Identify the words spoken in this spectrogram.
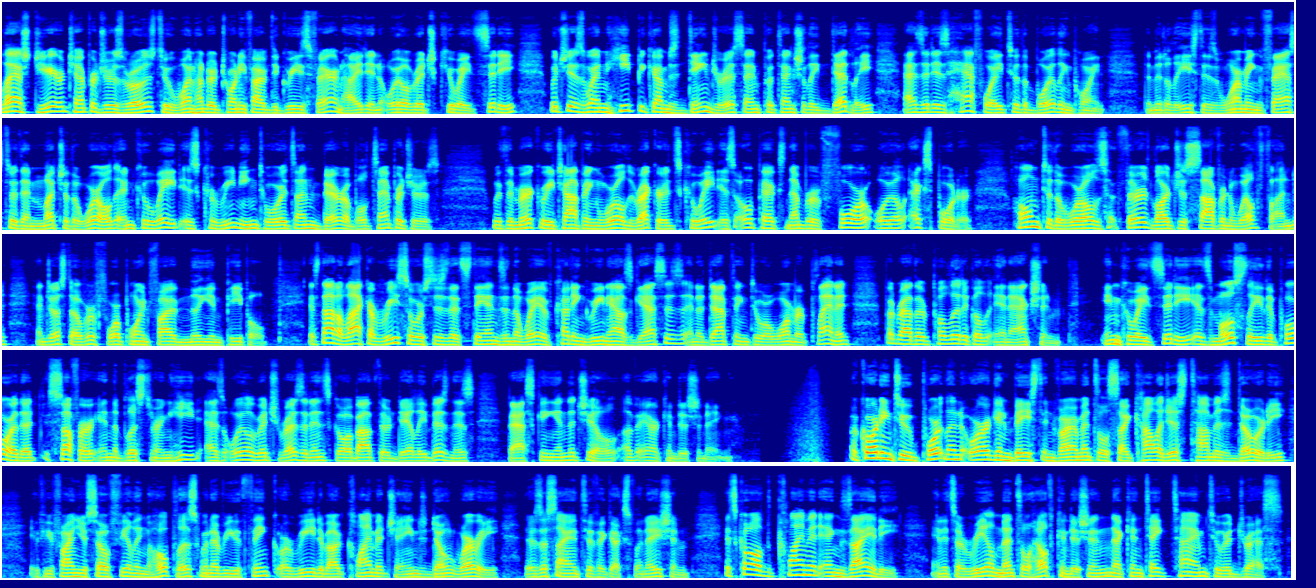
Last year, temperatures rose to 125 degrees Fahrenheit in oil rich Kuwait City, which is when heat becomes dangerous and potentially deadly, as it is halfway to the boiling point. The Middle East is warming faster than much of the world, and Kuwait is careening towards unbearable temperatures. With the mercury topping world records, Kuwait is OPEC's number four oil exporter, home to the world's third largest sovereign wealth fund and just over 4.5 million people. It's not a lack of resources that stands in the way of cutting greenhouse gases and adapting to a warmer planet, but rather political inaction. In Kuwait City, it's mostly the poor that suffer in the blistering heat as oil rich residents go about their daily business basking in the chill of air conditioning. According to Portland, Oregon based environmental psychologist Thomas Doherty, if you find yourself feeling hopeless whenever you think or read about climate change, don't worry. There's a scientific explanation. It's called climate anxiety, and it's a real mental health condition that can take time to address.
